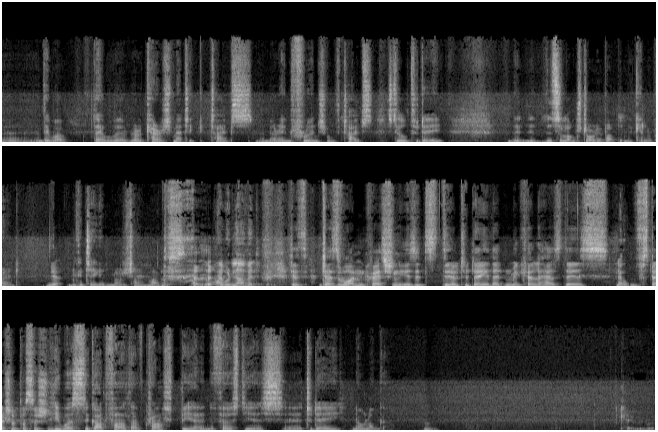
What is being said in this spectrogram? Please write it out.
Uh, and they were they were very, charismatic types and very influential types still today. There's a long story about the Mikkeller brand. Yeah, we can take it another time, Marcus. I, would, I would love it. Just, just one question: Is it still today that Mikkel has this no. special position? He was the godfather of craft beer in the first years. Uh, today, no longer. Hmm. Okay, we will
